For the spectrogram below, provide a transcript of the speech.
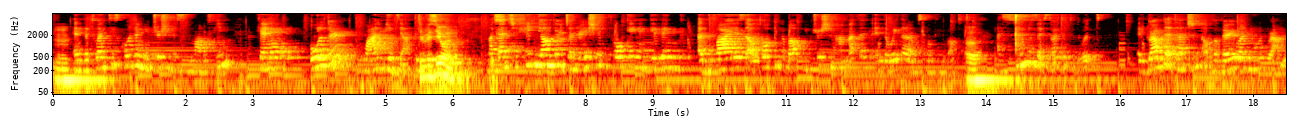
مم. in the 20s كل النيوتريشنست المعروفين كانوا older وعلى الميديا على تلفزيون ما كانش في ال younger generation talking and giving advice أو talking about nutrition عامة in the way that I was talking about it. اه As soon as I started to do it, it grabbed the attention of a very well-known brand.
